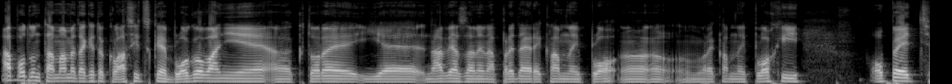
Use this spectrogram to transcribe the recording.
a potom tam máme takéto klasické blogovanie, e, ktoré je naviazané na predaj reklamnej, plo, e, e, reklamnej plochy. Opäť,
